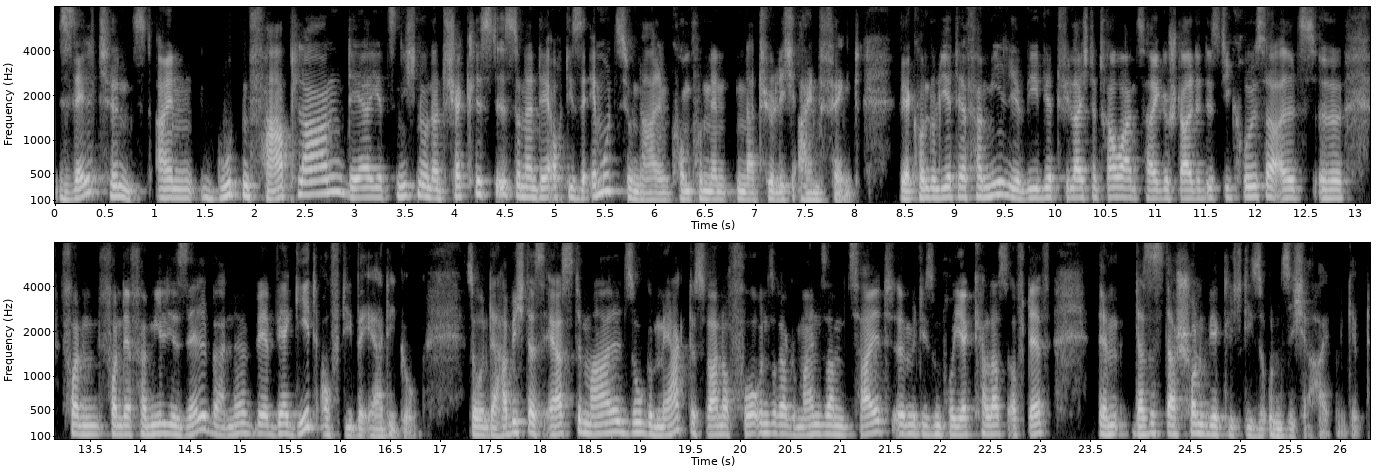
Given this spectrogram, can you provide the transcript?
seltenst einen guten Fahrplan, der jetzt nicht nur eine Checkliste ist, sondern der auch diese emotionalen Komponenten natürlich einfängt. Wer kondoliert der Familie? Wie wird vielleicht eine Traueranzeige gestaltet? Ist die größer als äh, von, von der Familie selber? Ne? Wer, wer geht auf die Beerdigung? So, und da habe ich das erste Mal so gemerkt, das war noch vor unserer gemeinsamen Zeit äh, mit diesem Projekt Colors of Death, ähm, dass es da schon wirklich diese Unsicherheiten gibt.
